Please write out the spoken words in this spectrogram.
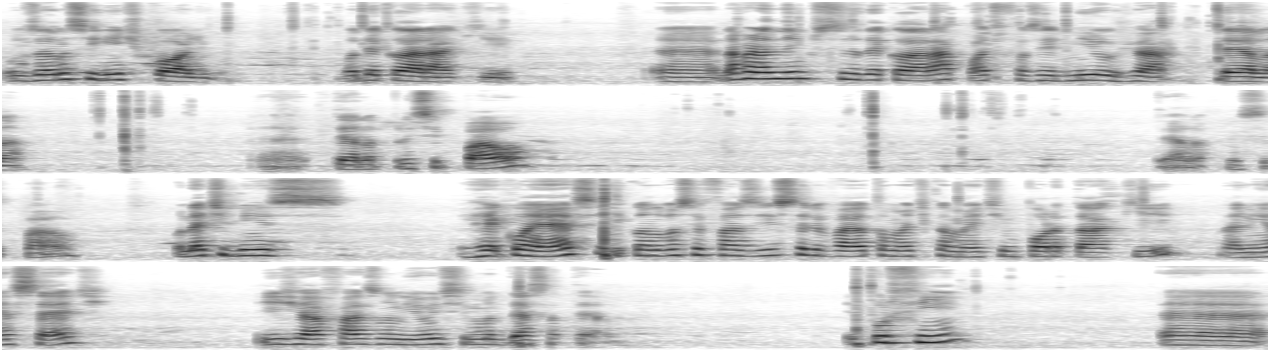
usando o seguinte código. Vou declarar aqui é, na verdade nem precisa declarar, pode fazer new já, tela, é, tela principal, tela principal. O NetBeans reconhece e quando você faz isso ele vai automaticamente importar aqui na linha 7 e já faz um new em cima dessa tela. E por fim, é,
